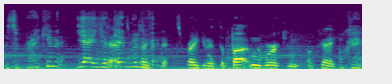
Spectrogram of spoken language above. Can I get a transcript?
Is it breaking it? Yeah, you're yeah, it's getting rid of breaking it. it. It's breaking it. The button working. Okay. Okay.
